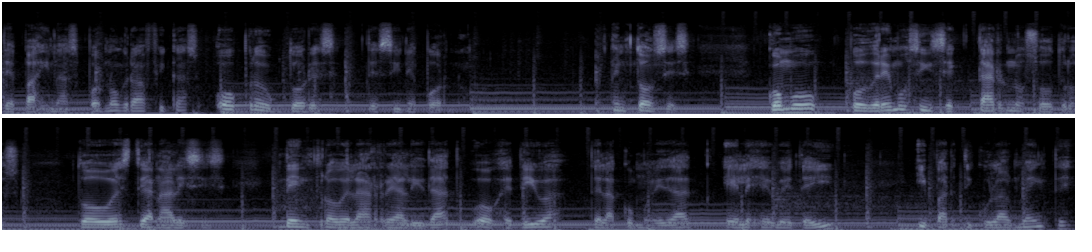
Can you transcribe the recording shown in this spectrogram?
de páginas pornográficas o productores de cine porno. Entonces, ¿cómo podremos inyectar nosotros todo este análisis dentro de la realidad objetiva de la comunidad LGBTI y particularmente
